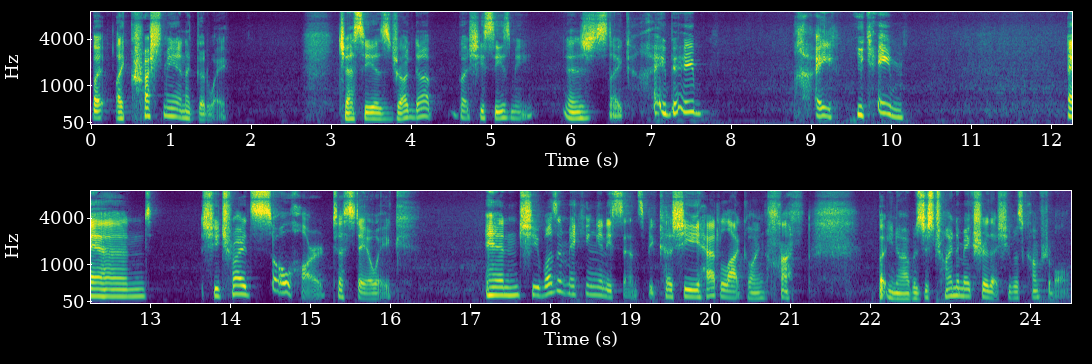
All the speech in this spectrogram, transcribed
But like crushed me in a good way. Jessie is drugged up, but she sees me and is just like, Hi, babe. Hi, you came. And she tried so hard to stay awake. And she wasn't making any sense because she had a lot going on. But, you know, I was just trying to make sure that she was comfortable.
